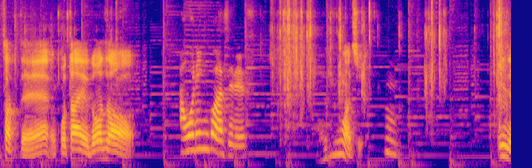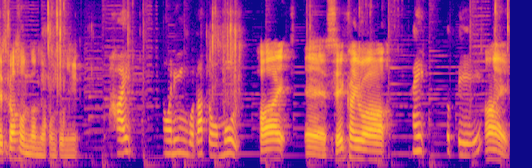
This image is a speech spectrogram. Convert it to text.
う。さて、答えどうぞ。青りんご味です。青りんご味？うん。いいんですか？そんなんで本当に。はい。青りんごだと思う。はい。えー、正解は、はい。取っていい？はい。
